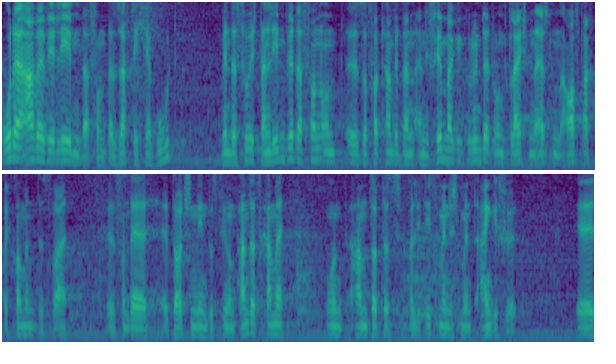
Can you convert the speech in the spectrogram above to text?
oder aber wir leben davon. Da sagte ich, ja gut, wenn das so ist, dann leben wir davon und äh, sofort haben wir dann eine Firma gegründet und gleich den ersten Auftrag bekommen, das war äh, von der äh, Deutschen Industrie- und Handelskammer und haben dort das Qualitätsmanagement eingeführt. Äh,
